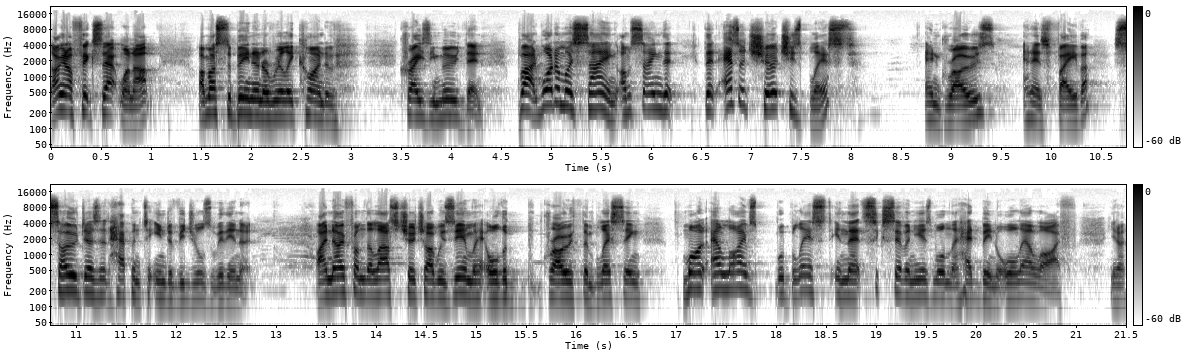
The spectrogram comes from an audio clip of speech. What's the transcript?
I'm going to fix that one up. I must have been in a really kind of crazy mood then. But what am I saying? I'm saying that, that as a church is blessed and grows and has favor, so does it happen to individuals within it. I know from the last church I was in, all the growth and blessing, my, our lives were blessed in that six, seven years more than they had been all our life. You know,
